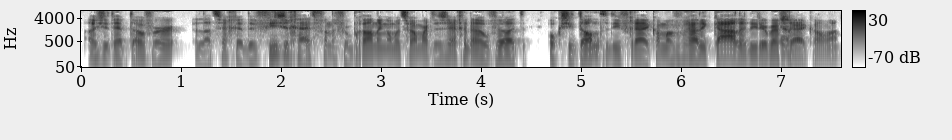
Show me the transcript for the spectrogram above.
als je het hebt over, laat zeggen, de viezigheid van de verbranding, om het zo maar te zeggen, de hoeveelheid oxidanten die vrijkomen, of radicalen die erbij ja. vrijkomen,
